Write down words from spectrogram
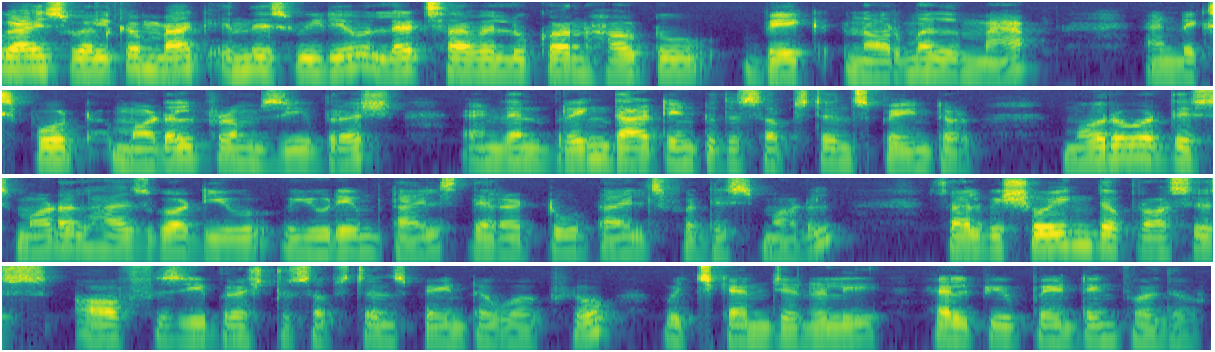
guys, welcome back. In this video, let's have a look on how to bake normal map and export model from ZBrush and then bring that into the Substance Painter. Moreover, this model has got UDIM tiles. There are two tiles for this model. So I'll be showing the process of ZBrush to Substance Painter workflow, which can generally help you painting further.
